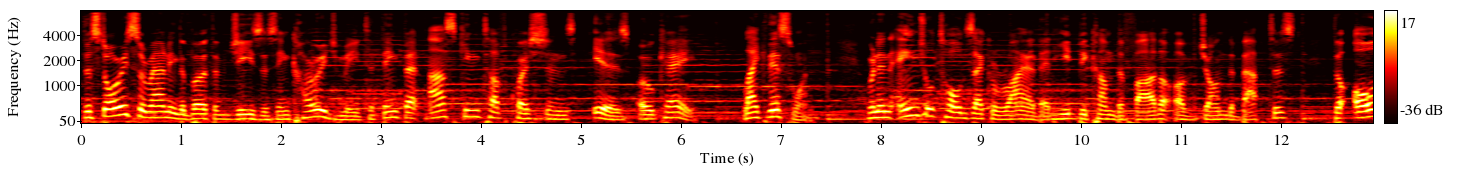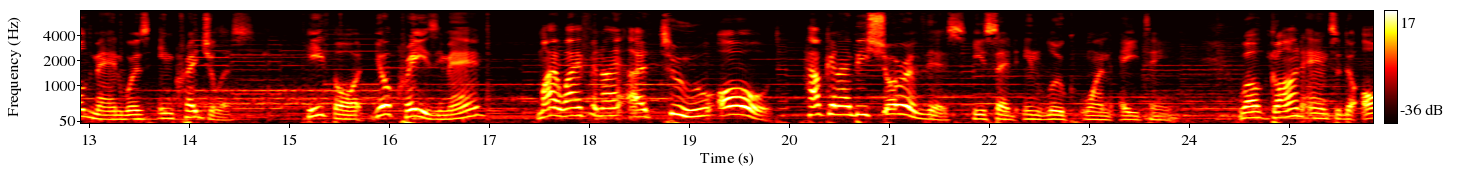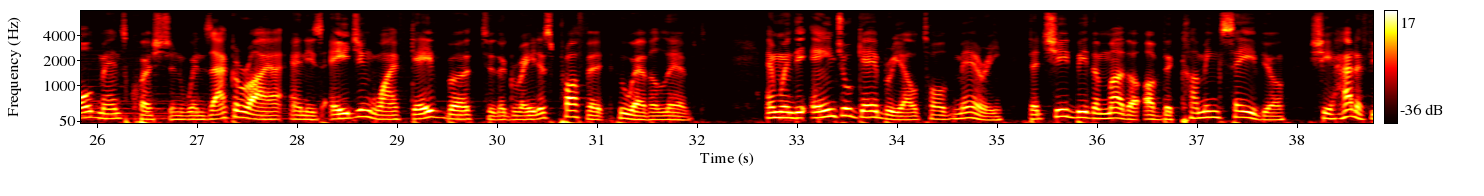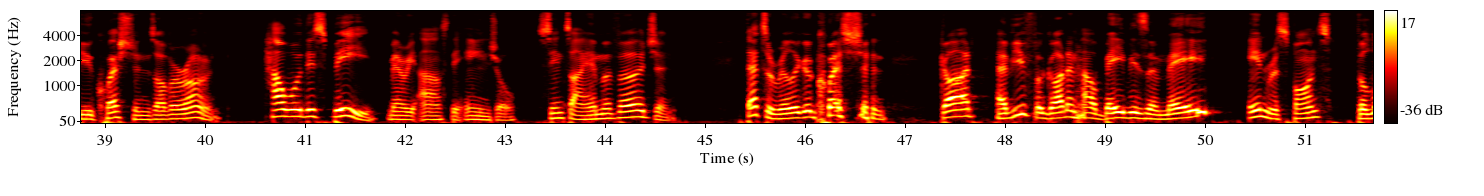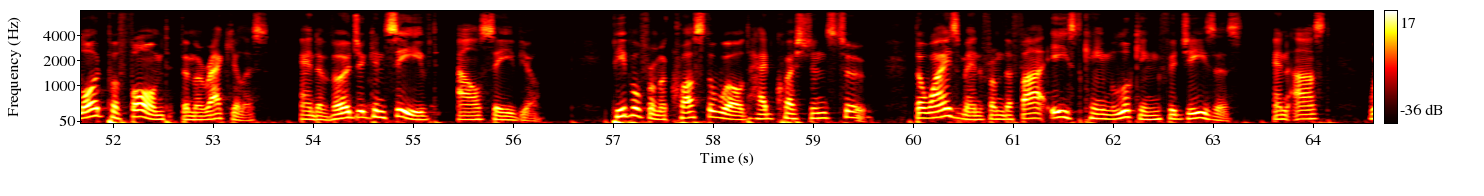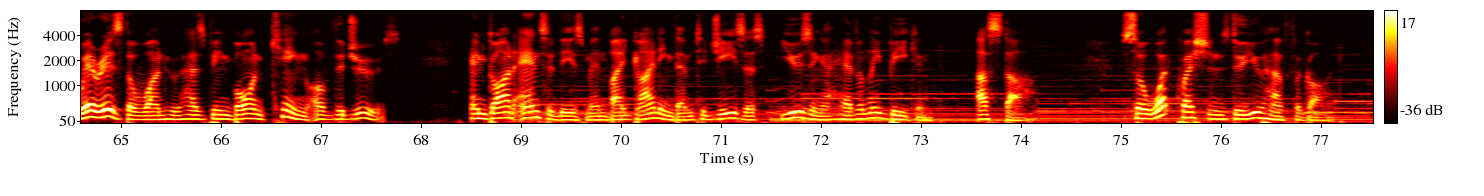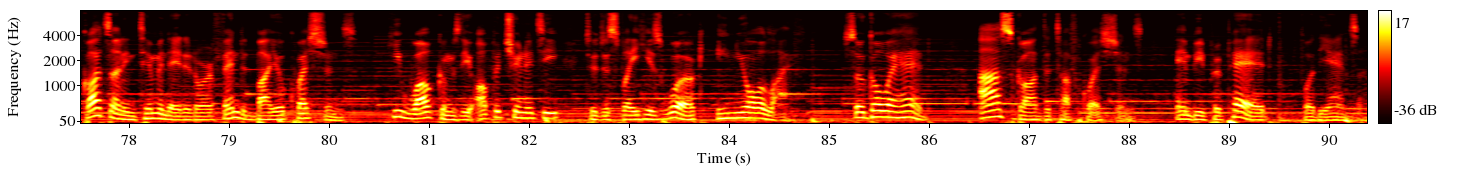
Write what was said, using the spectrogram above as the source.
The stories surrounding the birth of Jesus encourage me to think that asking tough questions is okay. Like this one. When an angel told Zechariah that he'd become the father of John the Baptist, the old man was incredulous. He thought, You're crazy, man. My wife and I are too old. How can I be sure of this? He said in Luke 1:18. Well, God answered the old man's question when Zechariah and his aging wife gave birth to the greatest prophet who ever lived. And when the angel Gabriel told Mary that she'd be the mother of the coming Savior, she had a few questions of her own. How will this be? Mary asked the angel, since I am a virgin. That's a really good question. God, have you forgotten how babies are made? In response, the Lord performed the miraculous, and a virgin conceived our Savior. People from across the world had questions too. The wise men from the far east came looking for Jesus and asked, Where is the one who has been born King of the Jews? And God answered these men by guiding them to Jesus using a heavenly beacon, a star. So, what questions do you have for God? God's not intimidated or offended by your questions. He welcomes the opportunity to display His work in your life. So go ahead, ask God the tough questions, and be prepared for the answer.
